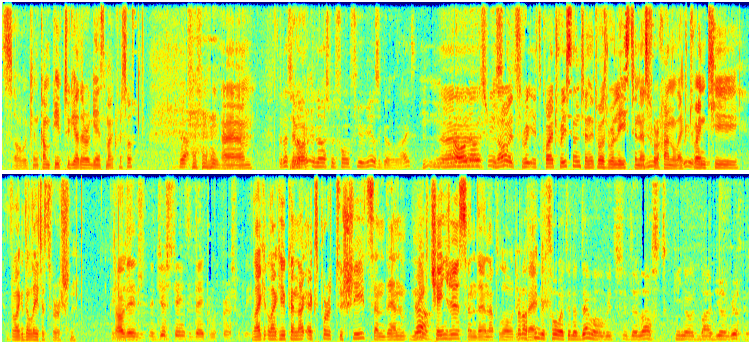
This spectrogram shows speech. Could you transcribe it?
So we can compete together against Microsoft. Yeah. Um, But that's an announcement from a few years ago, right? No, no, it's recent. No, it's re- it's quite recent, and it was released in S4HANA like really? 20, like the latest version. Oh, they, they just changed the date on the press release. Like like you can uh, export to sheets and then Yeah. make changes and then upload But it I back. think I saw it in a demo with the last keynote by Björn Goerke.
